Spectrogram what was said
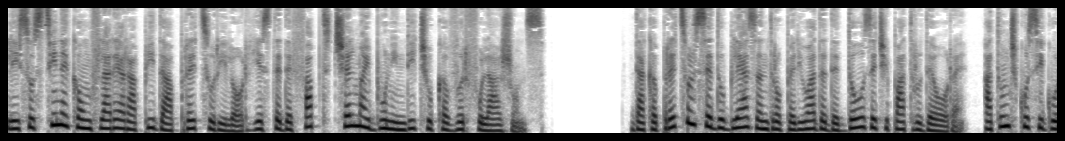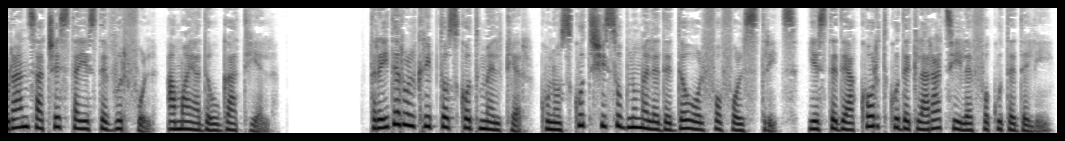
Li susține că umflarea rapidă a prețurilor este de fapt cel mai bun indiciu că vârful a ajuns. Dacă prețul se dublează într-o perioadă de 24 de ore, atunci cu siguranță acesta este vârful, a mai adăugat el. Traderul cripto Scott Melker, cunoscut și sub numele de The Wolf of Wall Street, este de acord cu declarațiile făcute de Lee.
